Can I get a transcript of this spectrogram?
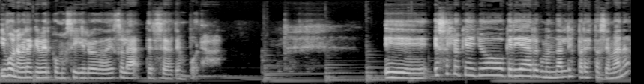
Y bueno, habrá que ver cómo sigue luego de eso la tercera temporada. Eh, eso es lo que yo quería recomendarles para esta semana.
